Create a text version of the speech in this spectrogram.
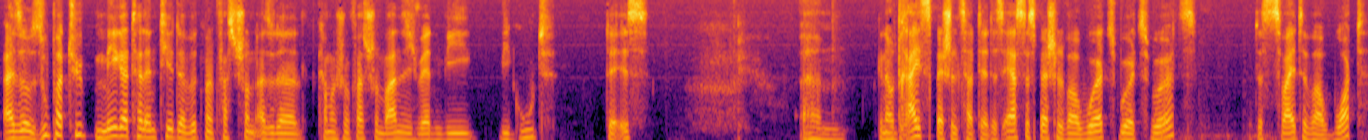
also super Typ, mega talentiert, da wird man fast schon, also da kann man schon fast schon wahnsinnig werden, wie, wie gut der ist. Ähm, genau, drei Specials hat er. Das erste Special war Words, Words, Words. Das zweite war What.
